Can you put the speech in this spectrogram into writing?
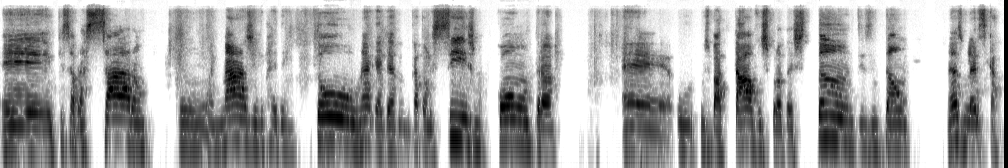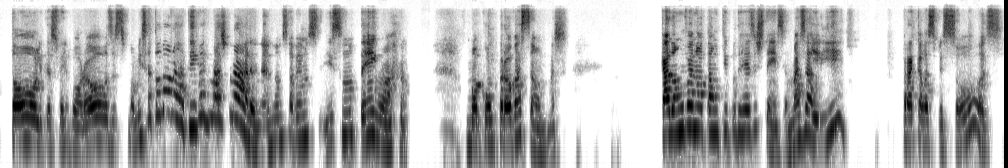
é, que se abraçaram com a imagem do Redentor, né, que é a ideia do catolicismo contra é, os batavos protestantes, então, né, as mulheres católicas, fervorosas, bom, isso é toda uma narrativa imaginária, né, não sabemos, isso não tem uma, uma comprovação, mas cada um vai notar um tipo de resistência, mas ali, para aquelas pessoas,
